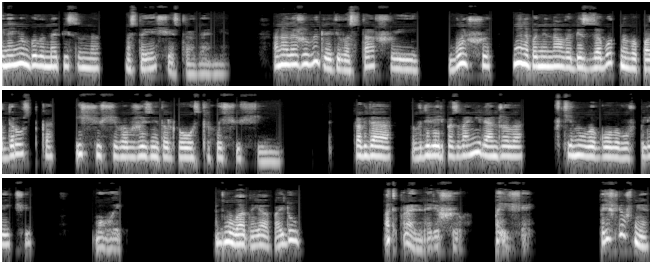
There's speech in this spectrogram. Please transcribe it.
и на нем было написано настоящее страдание. Она даже выглядела старше и больше не напоминала беззаботного подростка, ищущего в жизни только острых ощущений. Когда в дверь позвонили, Анжела втянула голову в плечи. — Мой. Ну, ладно, я пойду. А ты правильно решила. Поезжай. Пришлешь мне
